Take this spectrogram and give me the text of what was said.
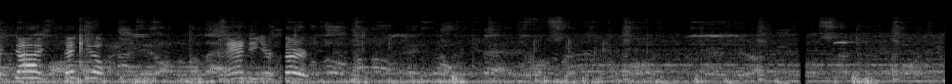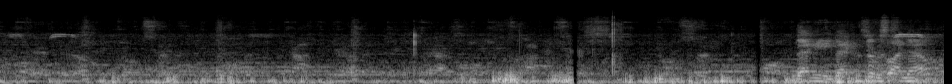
Thanks, guys. Thank you. Andy, your serve. Benny back to the service line now.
